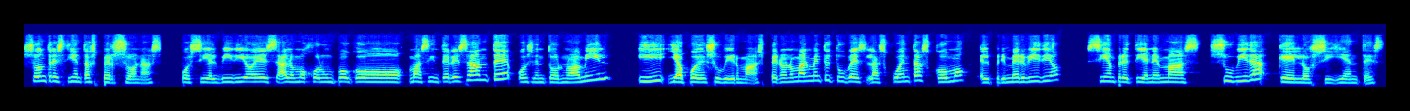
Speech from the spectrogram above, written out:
son 300 personas. Pues si el vídeo es a lo mejor un poco más interesante, pues en torno a 1000 y ya puedes subir más. Pero normalmente tú ves las cuentas como el primer vídeo siempre tiene más subida que los siguientes.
